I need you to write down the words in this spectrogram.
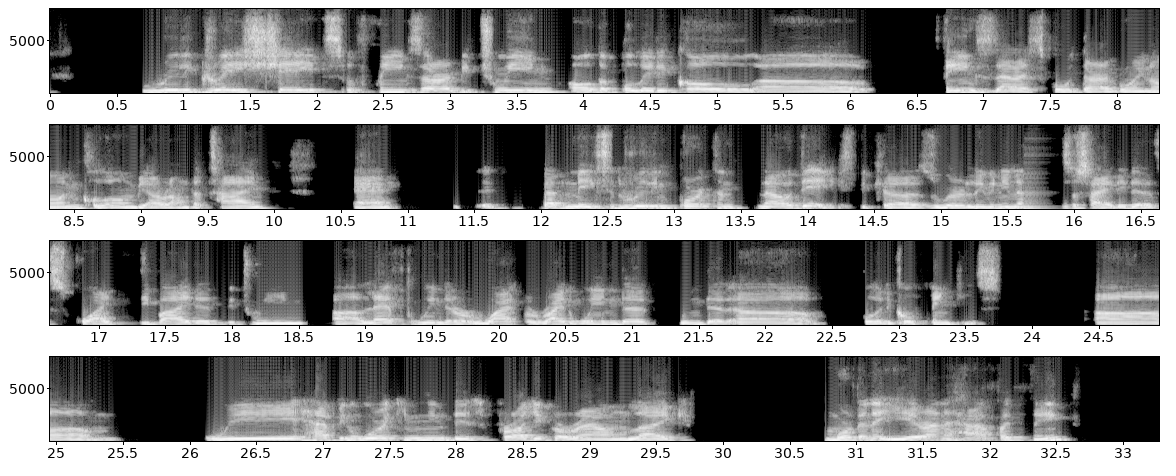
really gray shades of things that are between all the political uh, things that are that are going on in Colombia around that time, and that makes it really important nowadays because we're living in a society that's quite divided between uh, left-winged or, right, or right-winged uh, political thinkings. Um, we have been working in this project around like more than a year and a half, I think.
